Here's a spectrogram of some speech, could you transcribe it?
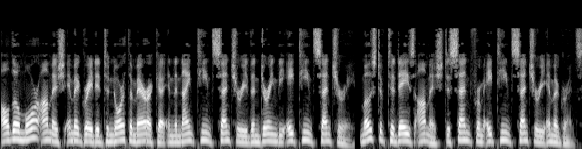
Although more Amish immigrated to North America in the 19th century than during the 18th century, most of today's Amish descend from 18th-century immigrants.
